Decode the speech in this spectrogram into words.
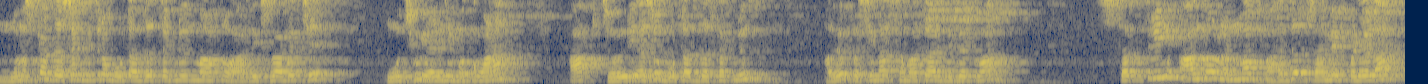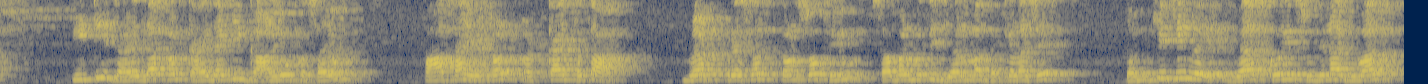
નમસ્કાર દર્શક મિત્રો, મોટા દસ્તક ન્યૂઝમાં આપનું હાર્દિક સ્વાગત છે. હું છું એલડી મકવાણા. આપ જોઈ રહ્યા છો મોટા દસ્તક ન્યૂઝ. હવે પછીના સમાચાર વિગતવાર ક્ષત્રિય આંદોલનમાં ભાજપ સામે પડેલા પીટી જાડેજા પર કાયદાકીય ગાળીઓ કસાયો. પાસા હેઠળ અટકાયત થતાં બ્લડ પ્રેશર ત્રણસો થયું. સાબરમતી જેલમાં ધકેલા છે ધમકીથી લઈ વ્યાજખોરી સુધીના વિવાદ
